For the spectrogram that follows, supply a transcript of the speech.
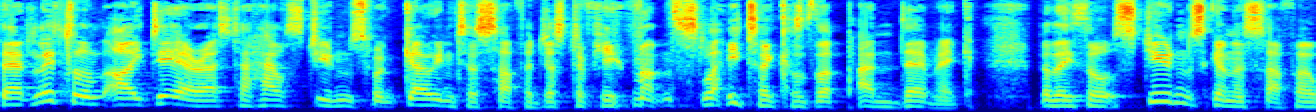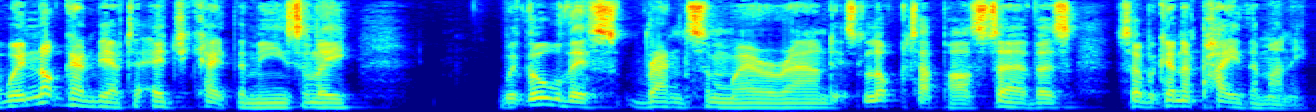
they had little idea as to how students were going to suffer just a few months later because of the pandemic. But they thought students are going to suffer. We're not going to be able to educate them easily. With all this ransomware around, it's locked up our servers. So we're going to pay the money.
